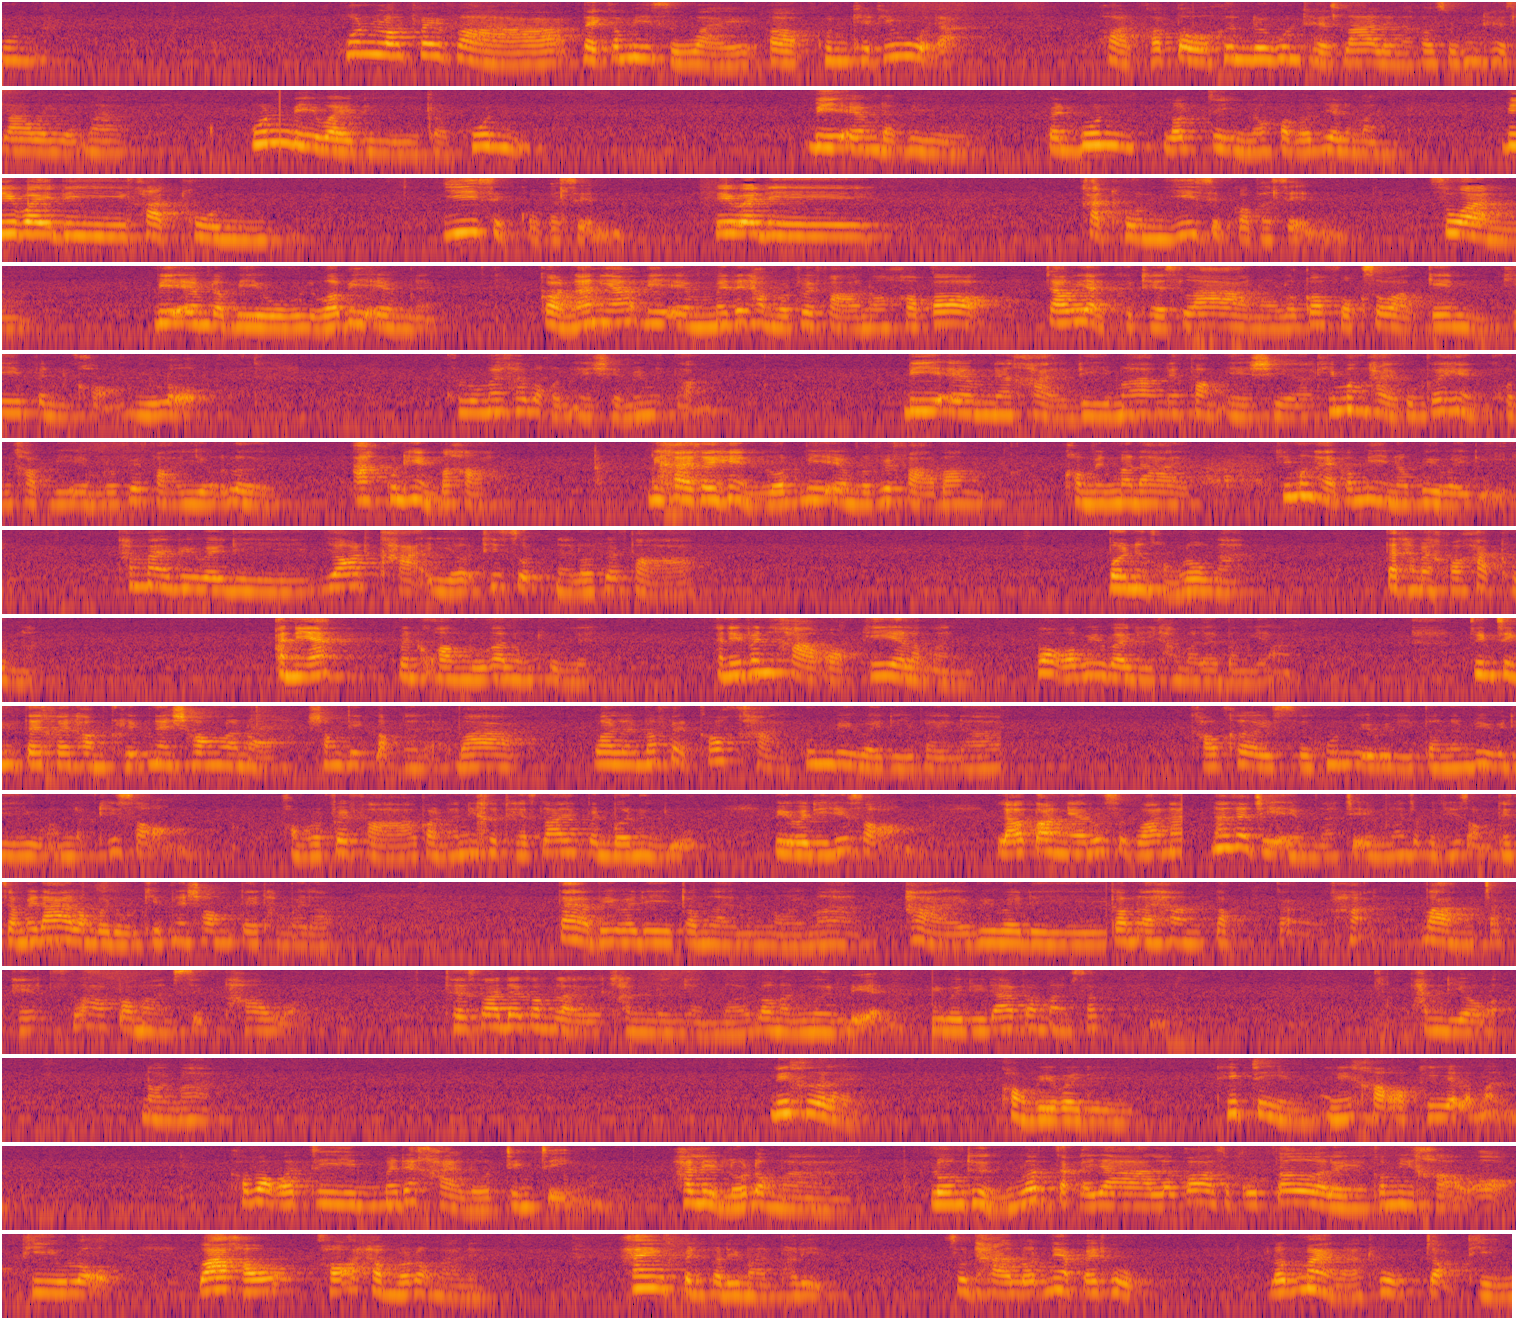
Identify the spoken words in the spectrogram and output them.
หุ้นหุ้นรถไฟฟ้า แต่ก็มีซื้อไว้เออคุณเคที่วูดอะพอร์ตเขาโตขึ้นด้วยหุ้นเทสลาเลยนะเขาซื้อหุ้นเทสลาไว้เยอะมาก หุ้น BYD กับหุ้น BMW เป็นหุ้นรถจีนเนาะกับรถเยอรมัน BYD ขาดทุน 20 กว่าเปอร์เซ็นต์ BYD ขาดทุน 20 กว่าเปอร์เซ็นต์ ส่วน BMW หรือว่า BM เนี่ย ก่อนหน้านี้ BM ไม่ได้ทำรถไฟฟ้าเนาะเขาก็ จ้าใหญ่คือ Tesla เนาะแล้วก็ Volkswagen ที่เป็นของยุโรปคุณรู้ไหมใครบอกคนเอเชียไม่มีตังค์ BM เนี่ยขายดีมากในฝั่งเอเชีย ที่เมืองไทยคุณก็เห็นคนขับ BM รถไฟฟ้าเยอะเลยอะคุณเห็นปะคะ มีใครเคยเห็นรถ BM รถไฟฟ้าบ้าง คอมเมนต์มาได้ ที่เมืองไทยก็มีเนาะ BYD ทำไม BYD ยอดขายเยอะที่สุดในรถไฟฟ้าเบอร์หนึ่งของโลกนะ แต่ทำไมเขาขาดทุนอะอันเนี้ยเป็นความรู้การลงทุนเลย อันนี้เป็นข่าวออกที่เยอรมันบอกว่า BYD ทำอะไรบางอย่าง จริง ๆ เตยเคยทำคลิปในช่องแล้วเนาะช่อง TikTok นี่แหละว่าวอร์เรนบัฟเฟตก็ขายหุ้น BYD ไปนะ เขาเคยซื้อหุ้น BYD ตอนนั้น BYD อยู่อันดับที่ 2 ของรถไฟฟ้าก่อนหน้านี้คือ Tesla ยังเป็นเบอร์หนึ่งอยู่ BYD ที่ 2 แล้วตอนนี้รู้สึกว่าน่าจะ GM นะ GM น่าจะเป็นที่2แต่จะไม่ได้ลองไปดูคลิปในช่องเตยทำไปแล้วแต่ BYD กำไรมันน้อยมาก ขาย BYD กำไรห่างต่างจาก Tesla ประมาณ 10 เท่าอะ Tesla ได้กำไรคันหนึ่งอย่างน้อยประมาณหมื่นเหรียญ BYD ได้ประมาณสักพันเดียวอะน้อยมาก นี่คืออะไร ของ BYD ที่จีน อันนี้ข่าวออกที่เยอรมัน เขาบอกว่าจีนไม่ได้ขายรถจริง ๆ ผลิตรถออกมา รวมถึงรถจักรยานแล้วก็สกูตเตอร์อะไรเงี้ยก็มีข่าวออกที่ยุโรปว่าเขาเขาทำรถออกมาเนี่ย ให้เป็นปริมาณผลิต สุดท้ายรถเนี่ยไปถูกรถใหม่นะถูกจอดทิ้ง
